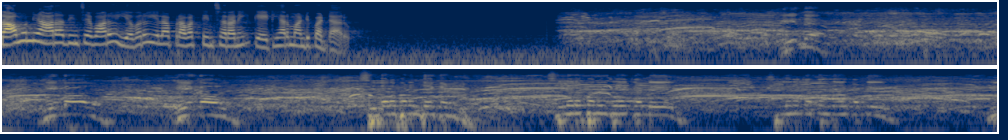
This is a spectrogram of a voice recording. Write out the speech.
రాముణ్ణి ఆరాధించేవారు ఎవరూ ఇలా ప్రవర్తించారని కేటీఆర్ మండిపడ్డారు. ఏం కావాలి? ఏం కావాలి? చిల్లర పనులు చేయకండి. చిల్లర పనులు చేయకండి. చిల్లర కథలు చేయకండి. మీ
